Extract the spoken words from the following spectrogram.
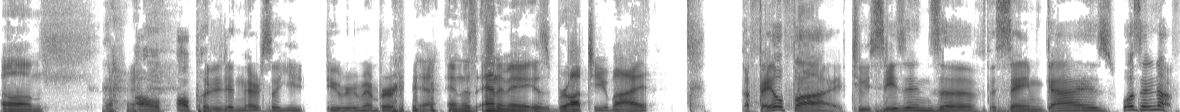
Um. I'll I'll put it in there so you do remember. yeah, and this anime is brought to you by the Fail Five, two seasons of the same guys wasn't enough,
